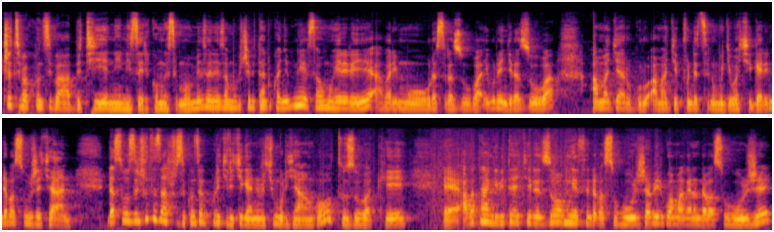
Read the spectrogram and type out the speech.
nshuti bakunzi ba btn nizere ko mwese mumeze neza mu bice bitandukanye. Mwese aho muherereye abari mu burasirazuba iburengerazuba amajyaruguru amajyepfo ndetse n'umujyi wa kigali. Ndabasuhuje cyane. Ndasuhuza inshuti zacu zikunze gukurikira ikiganiro cy'umuryango tuzubake eh, abatanga ibitekerezo. Mwese ndabasuhuje ab'i rwamagana ndabasuhuje.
